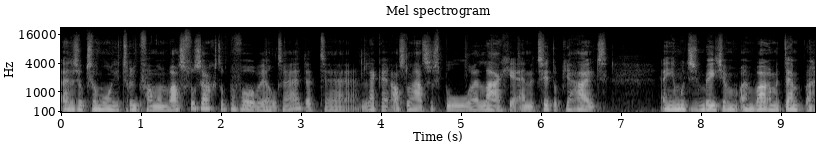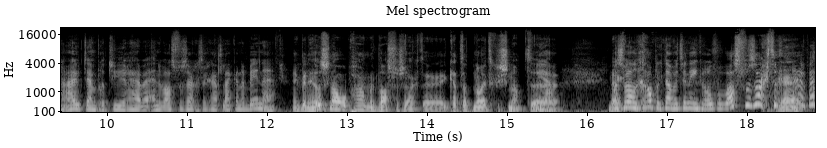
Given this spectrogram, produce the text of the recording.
En dat is ook zo'n mooie truc van een wasverzachter bijvoorbeeld. Hè? Dat uh, lekker als laatste spoel uh, laagje en het zit op je huid. En je moet dus een beetje een warme huidtemperatuur hebben. En de wasverzachter gaat lekker naar binnen. Ik ben heel snel opgehouden met wasverzachter. Ik had dat nooit gesnapt. Uh, ja. Het is wel grappig dat we het in één keer over wasverzachter hebben.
